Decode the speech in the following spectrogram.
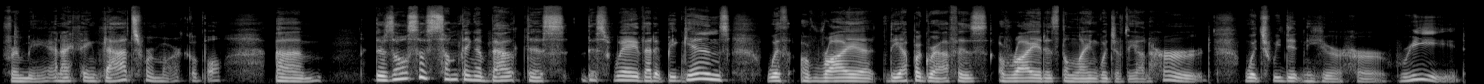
for me, and I think that's remarkable. Um, there's also something about this this way that it begins with a riot. The epigraph is a riot is the language of the unheard, which we didn't hear her read,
